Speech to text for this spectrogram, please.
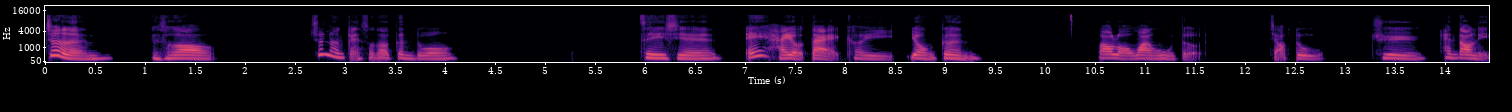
就能感受到就能感受到更多这一些，哎，还有待可以用更包容万物的角度去看到你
